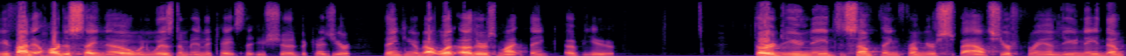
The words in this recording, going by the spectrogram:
do you find it hard to say no when wisdom indicates that you should because you're thinking about what others might think of you? Third, do you need something from your spouse, your friend? Do you need them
